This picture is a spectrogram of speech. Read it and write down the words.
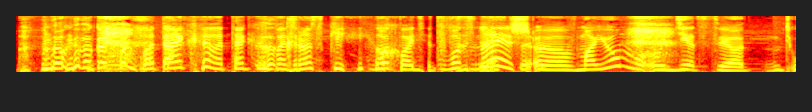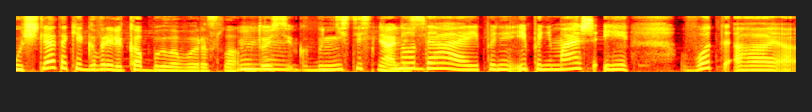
Ну, ну, Вот так, вот так подростки уходят. Вот знаешь, э, в моем детстве учителя такие говорили, кобыла выросла. Мгм. То есть как бы не стеснялись. Ну да, и, пони- и понимаешь, и вот, а,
